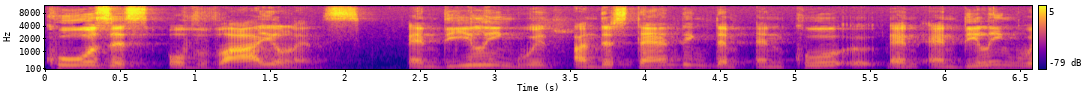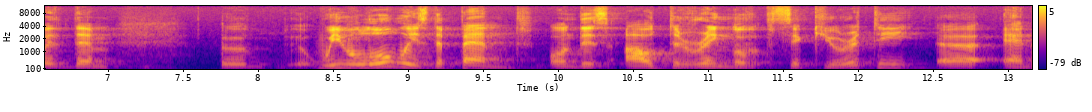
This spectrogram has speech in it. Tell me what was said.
causes of violence and dealing with understanding them and, and, and dealing with them, uh, we will always depend on this outer ring of security. Uh, and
